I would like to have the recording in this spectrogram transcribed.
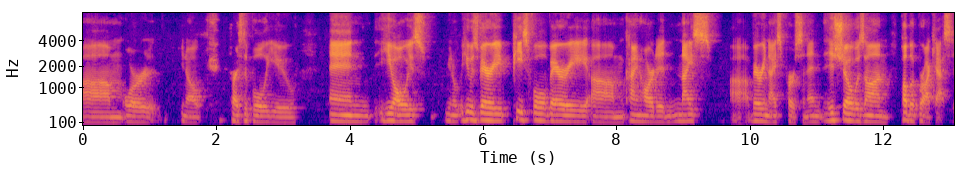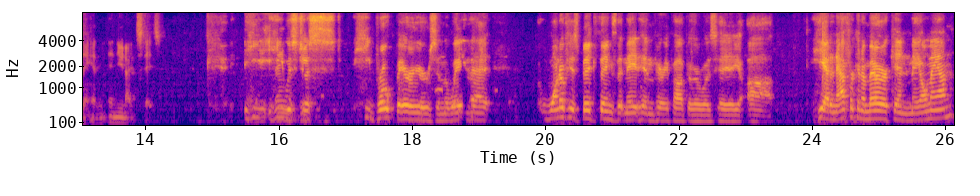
um, or you know tries to bully you. And he always, you know, he was very peaceful, very um, kind-hearted, nice, uh, very nice person. And his show was on public broadcasting in, in the United States he he was just he broke barriers in the way that one of his big things that made him very popular was he uh, he had an African American mailman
